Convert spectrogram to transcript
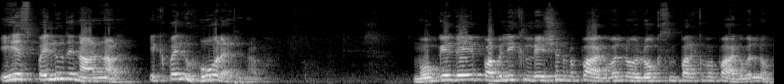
ਇਸ ਪਹਿਲੂ ਦੇ ਨਾਲ ਨਾਲ ਇੱਕ ਪਹਿਲੂ ਹੋਰ ਹੈ ਜਨਾਬ। ਮੋਗੇ ਦੇ ਪਬਲਿਕ ਰਿਲੇਸ਼ਨ ਵਿਭਾਗ ਵੱਲੋਂ, ਲੋਕ ਸੰਪਰਕ ਵਿਭਾਗ ਵੱਲੋਂ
